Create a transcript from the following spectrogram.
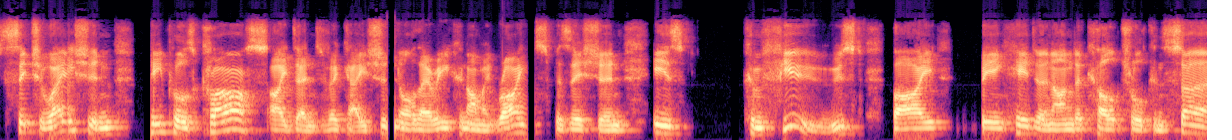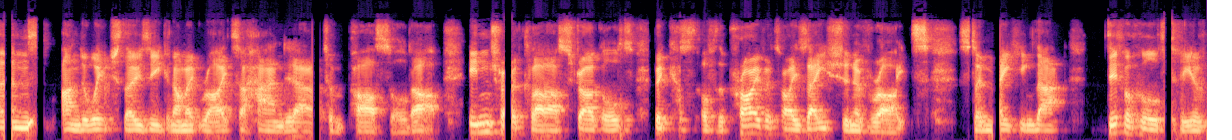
situation, people's class identification or their economic rights position is confused by being hidden under cultural concerns under which those economic rights are handed out and parceled up. Intra-class struggles because of the privatization of rights, so making that difficulty of,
